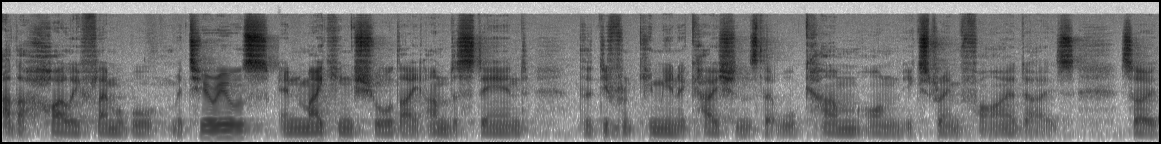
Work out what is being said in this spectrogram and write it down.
other highly flammable materials, and making sure they understand the different communications that will come on extreme fire days. So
